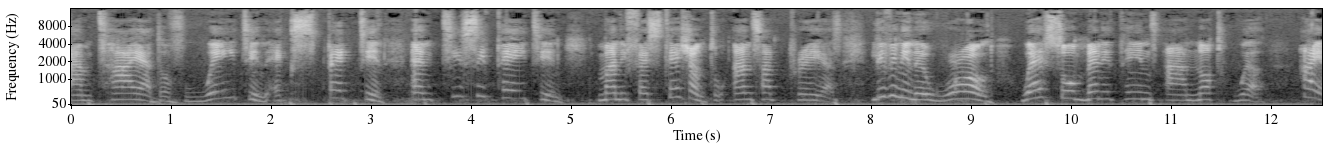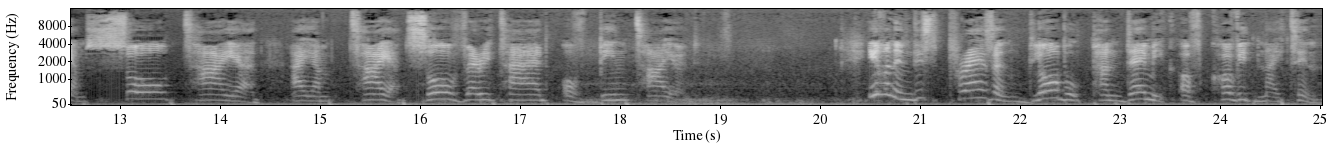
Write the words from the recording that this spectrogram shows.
I'm tired of waiting, expecting, anticipating manifestation to answered prayers, living in a world where so many things are not well. I am so tired. I am tired, so very tired of being tired. Even in this present global pandemic of COVID 19,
